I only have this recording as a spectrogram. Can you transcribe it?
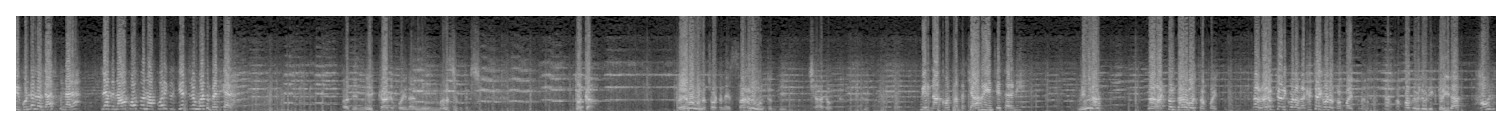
మీ గుండెల్లో దాచుకున్నారా? లేక నా కోసం నా కోరికలు తీర్చడం కోసం బ్రతికారా? అది నీకు కాకపోయినా నీ మనసుకు తెలుసు. దుర్గా ప్రేమ ఉన్న చోటనే సహనం ఉంటుంది త్యాగం ఉంటుంది. మీరు నా కోసం అంత త్యాగం ఏం చేశారని? నేనా? నా రక్తం ధారబోసి సంపాదిస్తున్నాను. నా ఆరోగ్యానికి కూడా లెక్క చేయకుండా సంపాదిస్తున్నాను. నా సంపాదన విలువ నీకు తెలియదా అవును.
